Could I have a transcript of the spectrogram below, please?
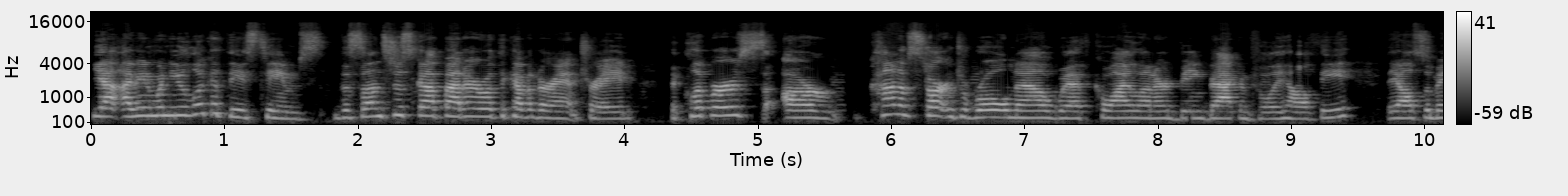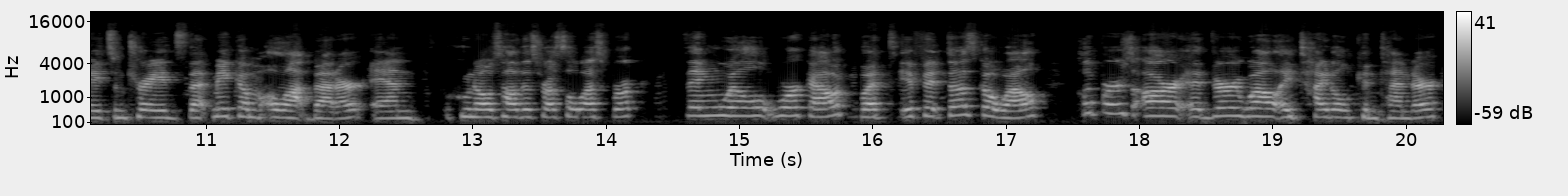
Yeah, I mean, when you look at these teams, the Suns just got better with the Kevin Durant trade. The Clippers are kind of starting to roll now with Kawhi Leonard being back and fully healthy. They also made some trades that make them a lot better. And who knows how this Russell Westbrook thing will work out. But if it does go well, Clippers are very well a title contender.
